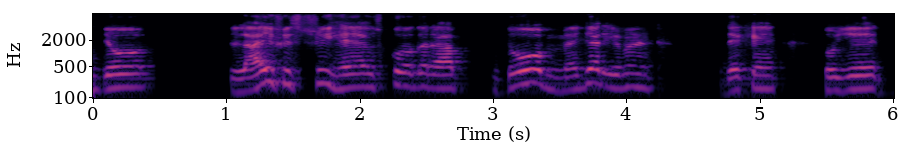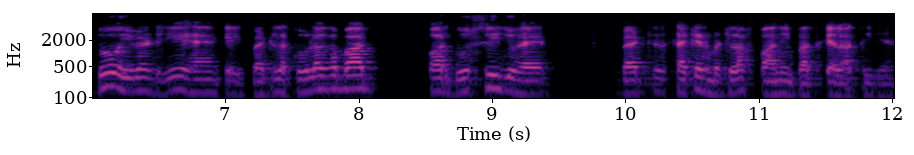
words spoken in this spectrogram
जो लाइफ हिस्ट्री है, उसको अगर आप दो मेजर इवेंट देखें तो ये दो इवेंट ये हैं कि बैटल ऑफ़ तुगलकाबाद और दूसरी जो है battle second battle of Panipat कहलाती है।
